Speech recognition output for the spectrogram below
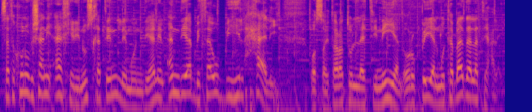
ستكون بشأن آخر نسخة لمونديال الأندية بثوبه الحالي والسيطرة اللاتينية الأوروبية المتبادلة عليه.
